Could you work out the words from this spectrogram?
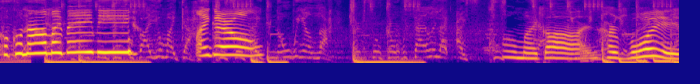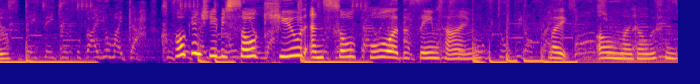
Cocona, my baby! My girl! Oh my god, her voice! How can she be so cute and so cool at the same time? Like, oh my god, listen.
